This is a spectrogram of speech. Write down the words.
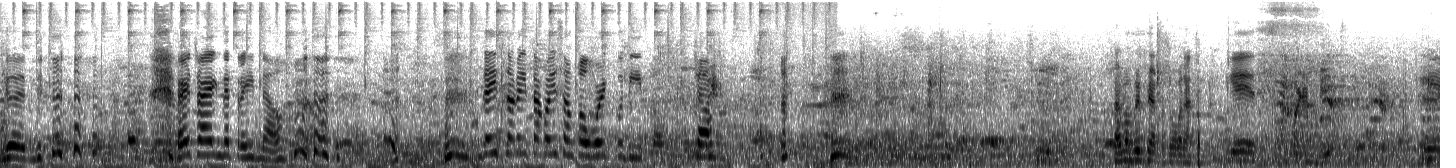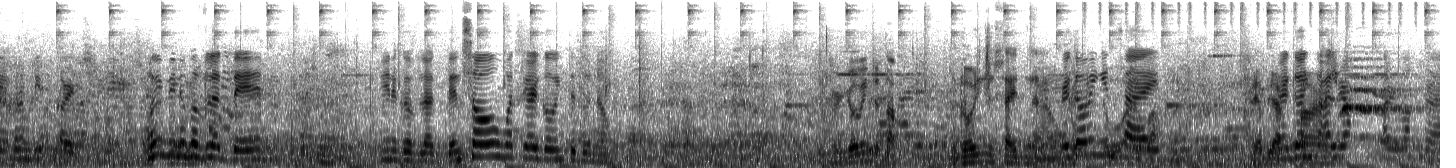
Good. We're trying the train now. Guys, nakita ko isang ka-work ko dito. Char. Tama ba yung pinapasukan natin? Yes. Parang beef? Yeah, parang beef cards. Uy, may nag-vlog din. May nag-vlog din. So, what we are going to do now? We're going to top. We're going inside now. We're going to inside. We're going to. Alwak Alwakra.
